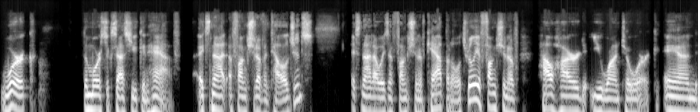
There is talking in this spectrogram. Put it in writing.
work, the more success you can have. It's not a function of intelligence. It's not always a function of capital. It's really a function of how hard you want to work. And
